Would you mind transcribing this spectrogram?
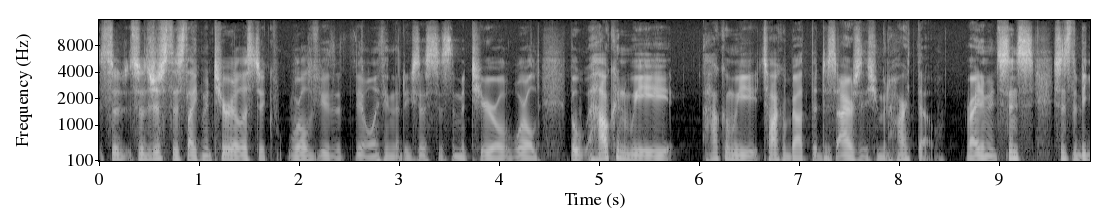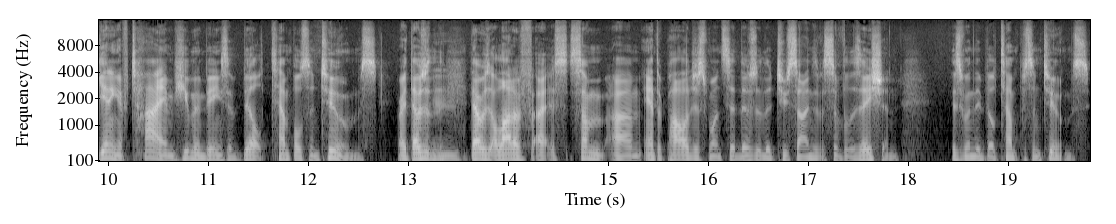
so so just this like materialistic worldview that the only thing that exists is the material world. But how can we how can we talk about the desires of the human heart though? right? I mean, since since the beginning of time, human beings have built temples and tombs, right? That was that was a lot of uh, some um, anthropologists once said those are the two signs of a civilization, is when they build temples and tombs,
